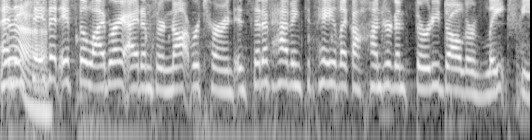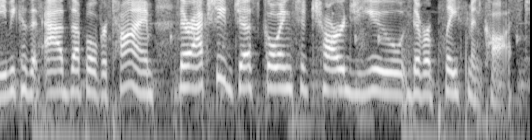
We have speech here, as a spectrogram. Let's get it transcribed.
And Yeah. they say that if the library items are not returned, instead of having to pay like a hundred and thirty dollar late fee because it adds up over time, they're actually just going to charge you the replacement cost,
